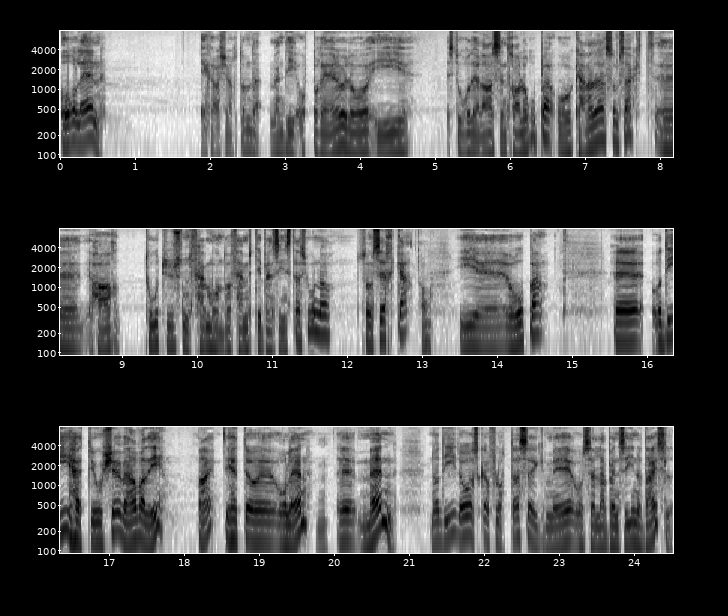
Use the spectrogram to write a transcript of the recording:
Orlen, jeg har ikke hørt om det, men de opererer jo da i store deler av Sentral-Europa og Canada, som sagt. De Har 2550 bensinstasjoner, sånn cirka, oh. i eh, Europa. Eh, Og de heter jo ikke Verva, de. Nei, de heter eh, Orlen. Mm. Men når de da skal flotte seg med å selge bensin og diesel,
